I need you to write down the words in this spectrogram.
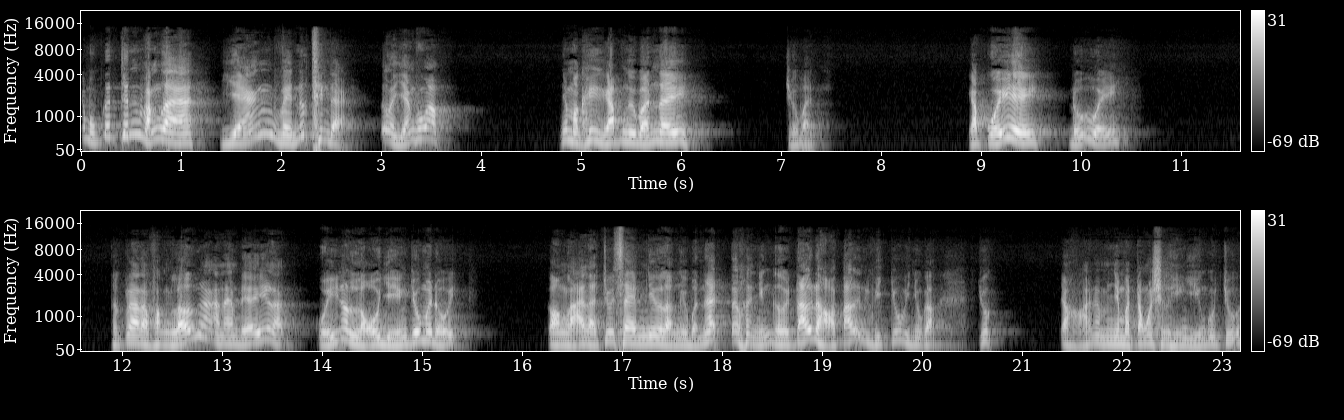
Cái mục đích chính vẫn là giảng về nước thiên đàng tức là giảng phúc âm nhưng mà khi gặp người bệnh thì chữa bệnh. Gặp quỷ thì đuổi quỷ thực ra là phần lớn anh em để ý là quỷ nó lộ diện Chúa mới đuổi. Còn lại là Chúa xem như là người bệnh hết tức là những người tới đó họ tới vì Chúa vì nhu cầu. Chúa cho hỏi nhưng mà trong cái sự hiện diện của Chúa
